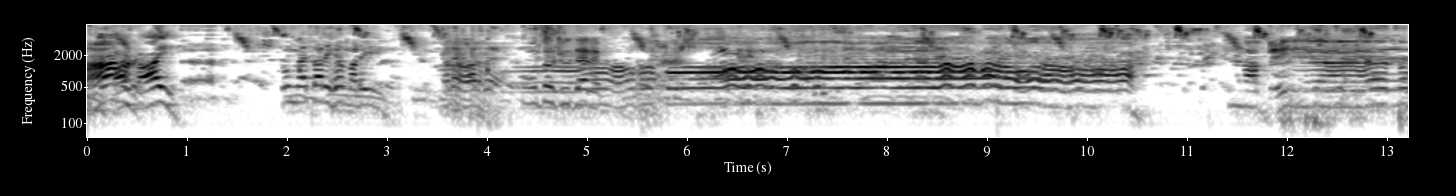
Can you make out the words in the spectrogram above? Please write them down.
હા ભાઈ. તું મેં તારી મળી મને વારસે હું. તો સુધારે ના ભૈયા તો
